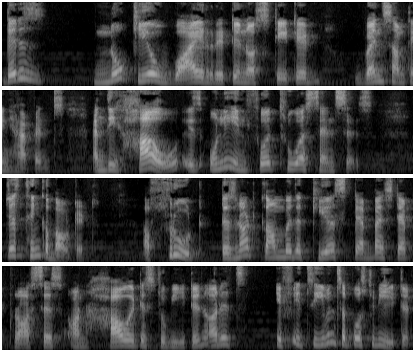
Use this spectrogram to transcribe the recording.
There is no clear why written or stated when something happens, and the how is only inferred through our senses. Just think about it. A fruit does not come with a clear step by step process on how it is to be eaten or its if it's even supposed to be eaten.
